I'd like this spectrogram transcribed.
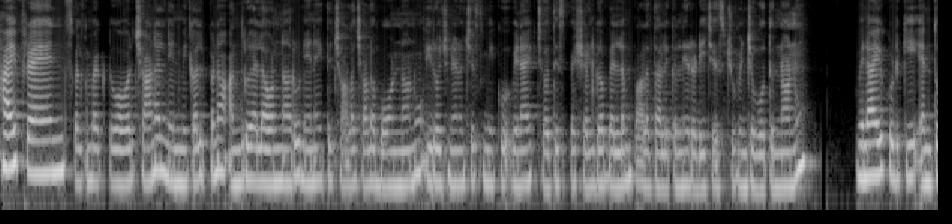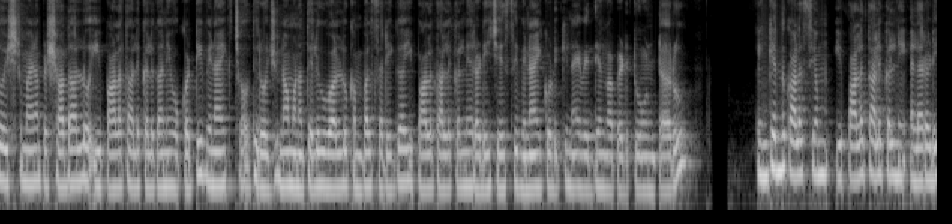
Hi friends welcome back to our channel. నేను మీ కల్పన. అందరూ ఎలా ఉన్నారు? నేనైతే చాలా చాలా బాగున్నాను. ఈరోజు నేను వచ్చేసి మీకు వినాయక చవితి స్పెషల్గా బెల్లం పాల తాలికల్ని రెడీ చేసి చూపించబోతున్నాను. వినాయకుడికి ఎంతో ఇష్టమైన ప్రసాదాల్లో ఈ పాల తాలికలు కానీ ఒకటి వినాయక చవితి రోజున మన తెలుగు వాళ్ళు కంపల్సరీగా ఈ పాల తాలికల్ని రెడీ చేసి వినాయకుడికి నైవేద్యంగా పెడుతూ ఉంటారు. ఇంకెందుకు ఆలస్యం? ఈ పాల తాలికల్ని ఎలా రెడీ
